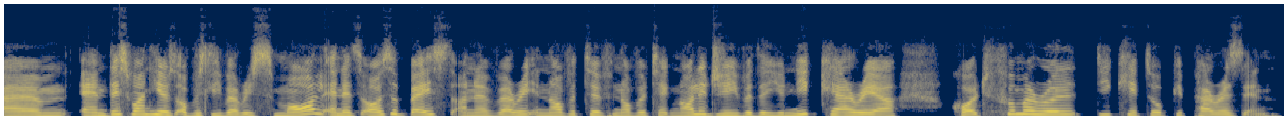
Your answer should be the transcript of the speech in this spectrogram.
Um, and this one here is obviously very small, and it's also based on a very innovative novel technology with a unique carrier called fumarate diketopiperazine.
